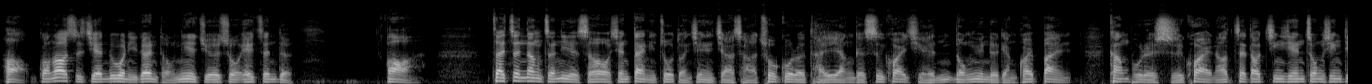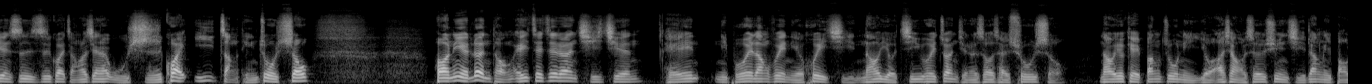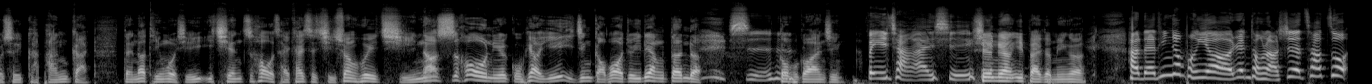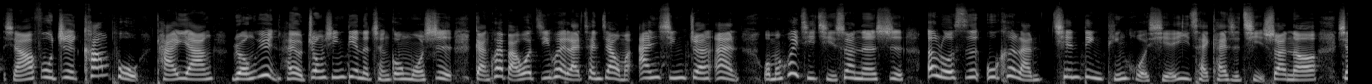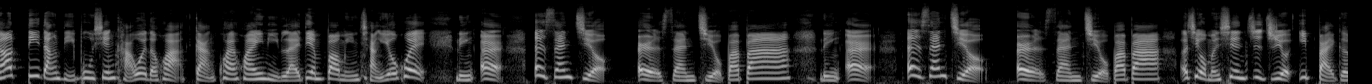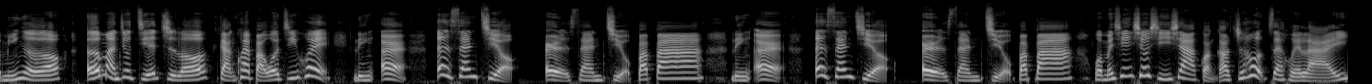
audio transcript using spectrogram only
好，广告时间，如果你认同，你也觉得说，哎，真的，啊，在震荡整理的时候，先带你做短线的价差，错过了台阳的四块钱，龙运的两块半，康普的十块，然后再到今天中心电四十四块，涨到现在五十块一，涨停做收。好，你也认同，诶，在这段期间，诶，你不会浪费你的晦气，然后有机会赚钱的时候才出手。然后又可以帮助你有阿翔老师的讯息，让你保持盘感。等到停火协议一签之后，才开始起算会期，那时候你的股票也已经搞不好就一亮灯了，是，够不够安心？非常安心。限量一百个名额，好的，听众朋友，认同老师的操作，想要复制康普、台阳、荣运还有中心店的成功模式，赶快把握机会来参加我们安心专案。我们会期起算呢是俄罗斯、乌克兰签订停火协议才开始起算哦。想要低档当底部先卡位的话，赶快欢迎你来电报名抢优惠，零二二三九二三九八八零二二三九。二三九八八，而且我们限制只有一百个名额哦，额满就截止了哦，赶快把握机会，零二二三九二三九八八，零二二三九二三九八八。我们先休息一下广告，之后再回来。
